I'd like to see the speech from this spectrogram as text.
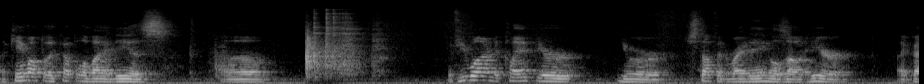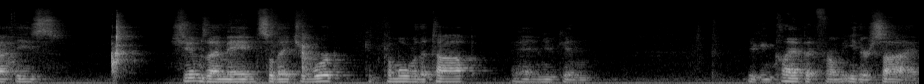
I came up with a couple of ideas. Um, if you wanted to clamp your, your stuff at right angles out here, I've got these shims I made so that your work can come over the top and you can, you can clamp it from either side.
